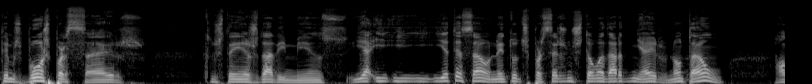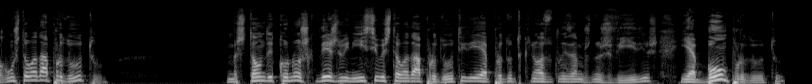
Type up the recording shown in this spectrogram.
Temos bons parceiros que nos têm ajudado imenso. E, e, e, e atenção, nem todos os parceiros nos estão a dar dinheiro, não estão. Alguns estão a dar produto mas estão de, connosco desde o início e estão a dar produto e é produto que nós utilizamos nos vídeos e é bom produto.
